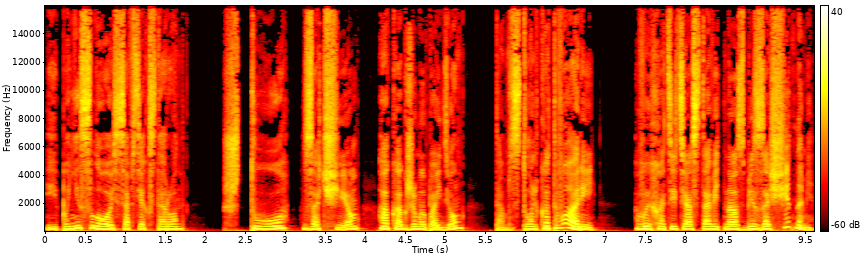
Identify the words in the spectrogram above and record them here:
И понеслось со всех сторон. «Что? Зачем? А как же мы пойдем? Там столько тварей! Вы хотите оставить нас беззащитными?»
